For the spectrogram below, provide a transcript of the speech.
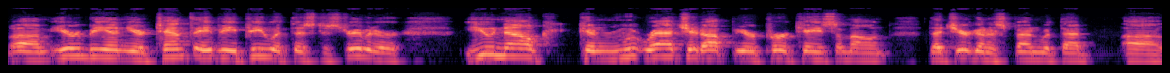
um, you're being your 10th ABP with this distributor, you now can ratchet up your per case amount that you're going to spend with that uh,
